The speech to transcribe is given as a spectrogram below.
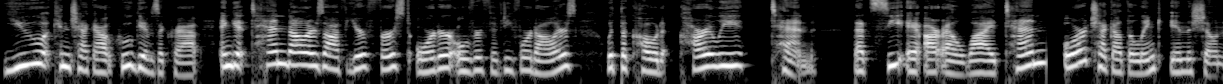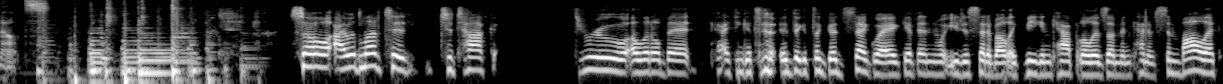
You can check out Who Gives a Crap and get $10 off your first order over $54 with the code CARLY10. That's C A R L Y 10, or check out the link in the show notes. So I would love to to talk through a little bit i think it's a, i think it's a good segue given what you just said about like vegan capitalism and kind of symbolic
